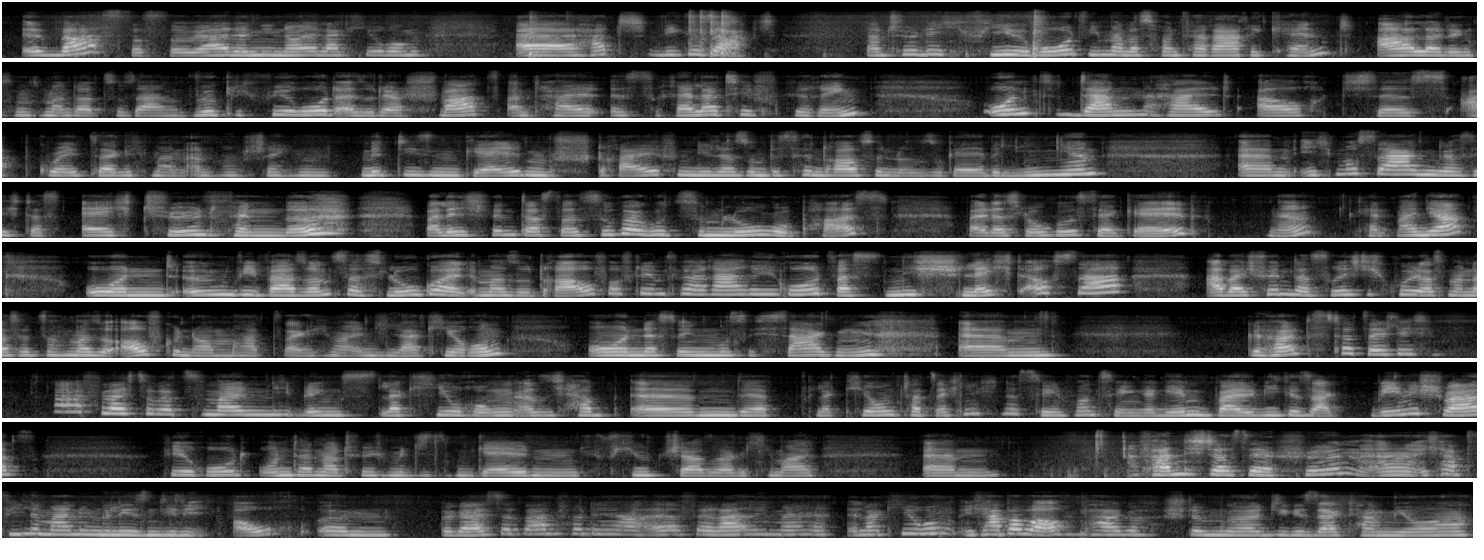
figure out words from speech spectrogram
äh, war es das sogar, denn die neue Lackierung äh, hat, wie gesagt, Natürlich viel Rot, wie man das von Ferrari kennt. Allerdings muss man dazu sagen, wirklich viel Rot. Also der Schwarzanteil ist relativ gering. Und dann halt auch dieses Upgrade, sage ich mal in Anführungsstrichen, mit diesen gelben Streifen, die da so ein bisschen drauf sind, oder so gelbe Linien. Ähm, ich muss sagen, dass ich das echt schön finde, weil ich finde, dass das super gut zum Logo passt, weil das Logo ist ja gelb, ne? Kennt man ja. Und irgendwie war sonst das Logo halt immer so drauf auf dem Ferrari Rot, was nicht schlecht aussah. Aber ich finde das richtig cool, dass man das jetzt nochmal so aufgenommen hat, sage ich mal, in die Lackierung. Und deswegen muss ich sagen, ähm, gehört es tatsächlich, ah, vielleicht sogar zu meinen Lieblingslackierungen. Also ich habe ähm, der Lackierung tatsächlich eine 10 von 10 gegeben, weil wie gesagt, wenig schwarz, viel rot und dann natürlich mit diesem gelben Future, sage ich mal, ähm, fand ich das sehr schön. Äh, ich habe viele Meinungen gelesen, die, die auch ähm, begeistert waren von der äh, Ferrari-Lackierung. Ich habe aber auch ein paar Stimmen gehört, die gesagt haben, ja,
